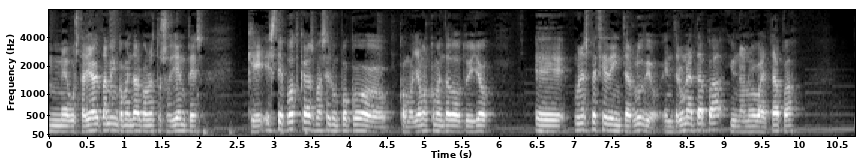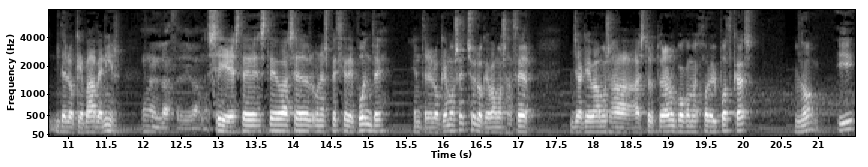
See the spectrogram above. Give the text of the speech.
me gustaría también comentar con nuestros oyentes que este podcast va a ser un poco, como ya hemos comentado tú y yo, eh, una especie de interludio entre una etapa y una nueva etapa de lo que va a venir. Un enlace, digamos. Sí, este, este va a ser una especie de puente entre lo que hemos hecho y lo que vamos a hacer, ya que vamos a, a estructurar un poco mejor el podcast, ¿no? Y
